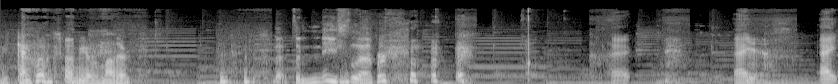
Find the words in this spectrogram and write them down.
we can't unscrew your mother. That's a knee slapper. Hey, hey, Yes. hey,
